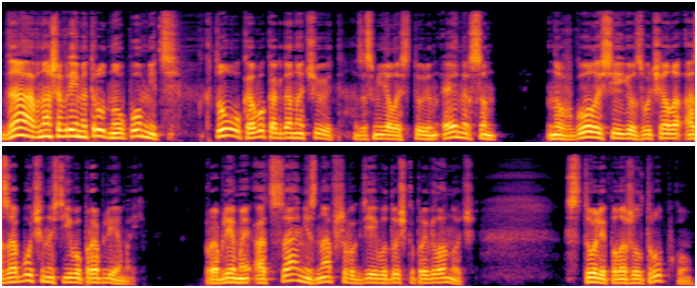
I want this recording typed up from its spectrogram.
Да, в наше время трудно упомнить, кто у кого когда ночует, засмеялась Турин Эйнерсон, но в голосе ее звучала озабоченность его проблемой. Проблемой отца, не знавшего, где его дочка провела ночь. Столи положил трубку.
